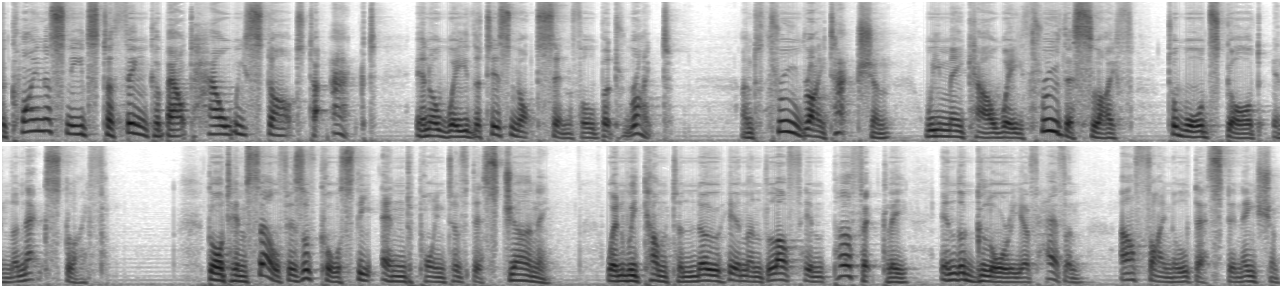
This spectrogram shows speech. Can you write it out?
Aquinas needs to think about how we start to act in a way that is not sinful but right. And through right action, we make our way through this life towards God in the next life. God himself is of course the end point of this journey, when we come to know him and love him perfectly in the glory of heaven, our final destination.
